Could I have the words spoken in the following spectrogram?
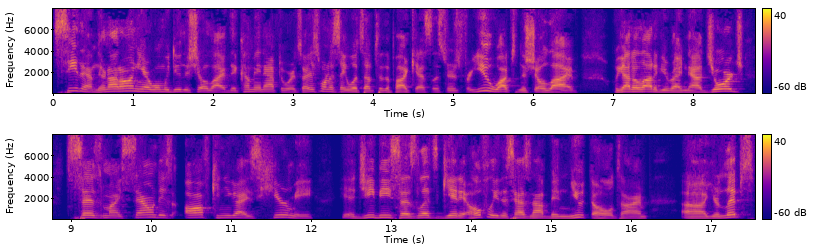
see them. They're not on here when we do the show live. They come in afterwards. So I just want to say what's up to the podcast listeners. For you watching the show live, we got a lot of you right now. George says, My sound is off. Can you guys hear me? Yeah, GB says, let's get it. Hopefully, this has not been mute the whole time. Uh, your lips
